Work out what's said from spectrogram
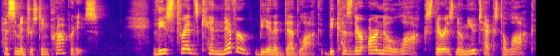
has some interesting properties. These threads can never be in a deadlock because there are no locks, there is no mutex to lock.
